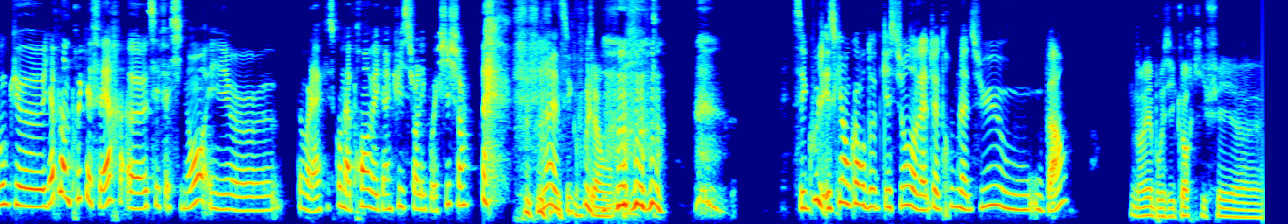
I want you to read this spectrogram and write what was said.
Donc il y a plein de trucs à faire, c'est fascinant et voilà, qu'est-ce qu'on apprend avec un quiz sur les pois chiches hein? Ouais, c'est cool. C'est cool. Est-ce qu'il y a encore d'autres questions dans la chatroom là-dessus ou, ou pas? Non, il y a Brusicor qui fait euh,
